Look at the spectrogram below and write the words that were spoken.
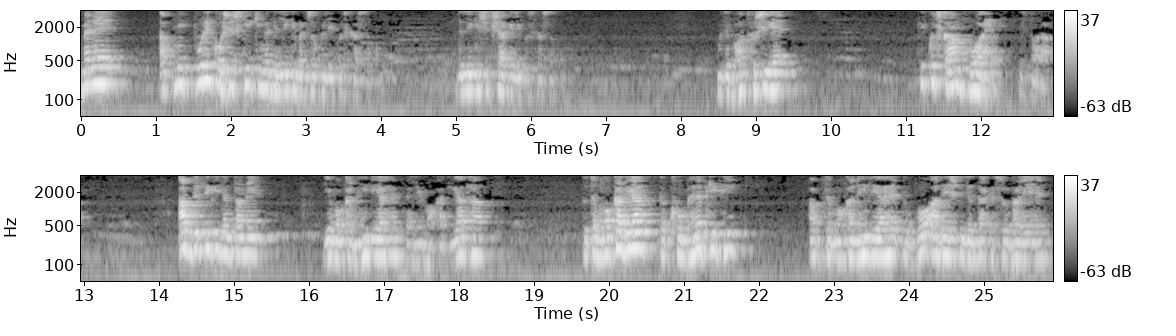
मैंने अपनी पूरी कोशिश की कि मैं दिल्ली के बच्चों के लिए कुछ कर सकूँ। दिल्ली की शिक्षा के लिए कुछ कर सकूँ। मुझे बहुत खुशी है कि कुछ काम हुआ है इस दौरान। अब दिल्ली की जनता ने ये मौका नहीं दिया है। पहले मौका दिया था। तो जब मौका दिया, तब खूब मेहनत की थी। अब जब मौका नहीं दिया है तो वो आदेश भी जनता के सुधारे है।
